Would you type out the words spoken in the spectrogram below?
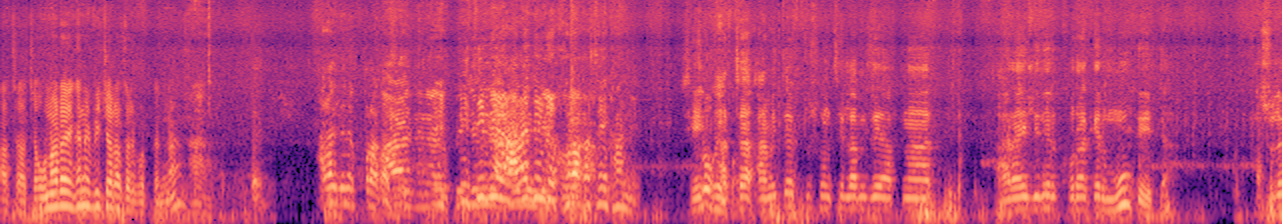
আচ্ছা আচ্ছা ওনারা এখানে বিচার আচার করতেন না? হ্যাঁ। পৃথিবীর আড়াই দিনের খোরাক আছে এখানে। সেই আচ্ছা আমি তো একটু শুনছিলাম যে আপনার আড়াই দিনের খোরাকের মুখ এটা। আসলে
